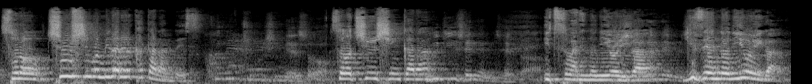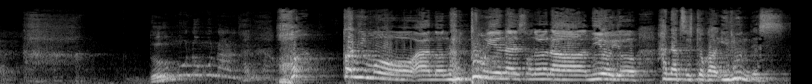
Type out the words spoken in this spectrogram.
その中心を見られる方なんです。その中心から偽りの匂いが偽善の匂いが本当にもう、あの、何とも言えないそのような匂いを放つ人がいるんです。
